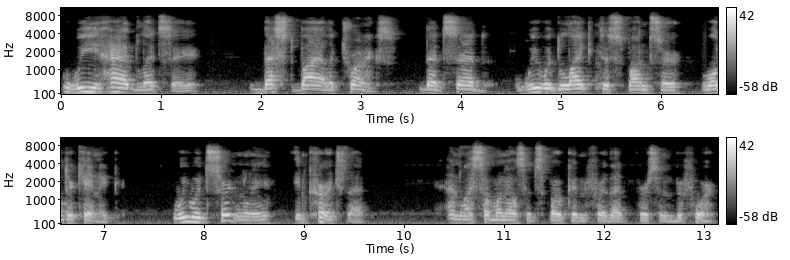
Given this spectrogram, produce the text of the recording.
we had, let's say, Best Buy Electronics that said we would like to sponsor Walter Koenig, we would certainly encourage that, unless someone else had spoken for that person before.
